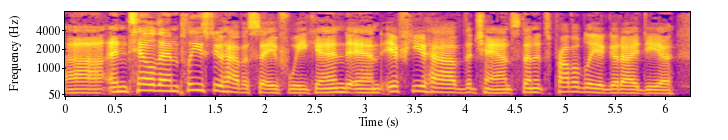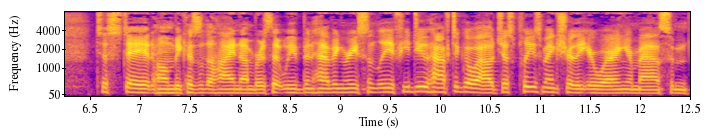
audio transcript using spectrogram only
Uh, until then, please do have a safe weekend. And if you have the chance, then it's probably a good idea to stay at home because of the high numbers that we've been having recently. If you do have to go out, just please make sure that you're wearing your mask and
